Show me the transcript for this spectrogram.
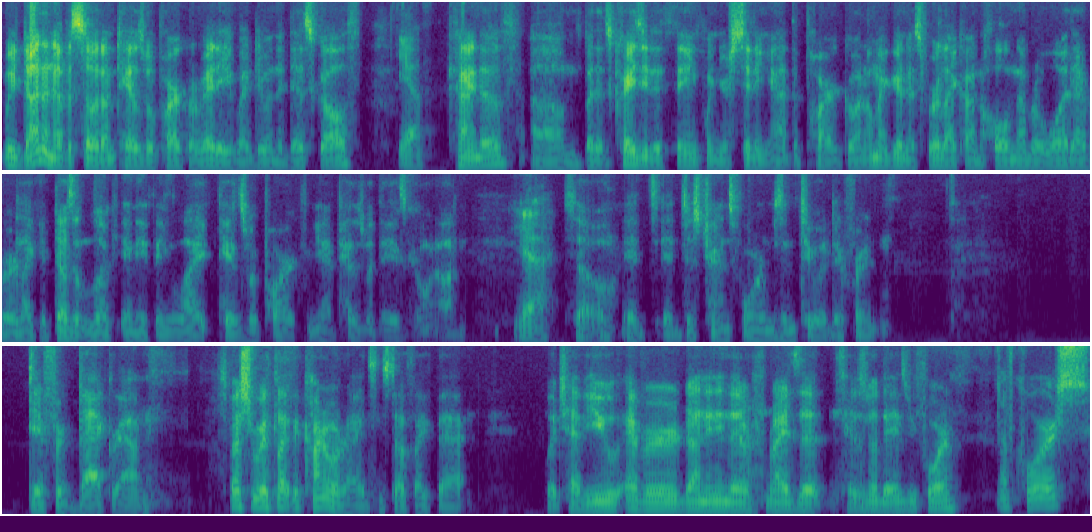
we've done an episode on Taylorsville Park already by doing the disc golf. Yeah, kind of. Um, but it's crazy to think when you're sitting at the park going, "Oh my goodness, we're like on hole number whatever." Like it doesn't look anything like Taylorsville Park when you have Taylorsville Days going on. Yeah. So it it just transforms into a different different background, especially with like the carnival rides and stuff like that. Which have you ever done any of the rides at Taylorsville Days before? Of course.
